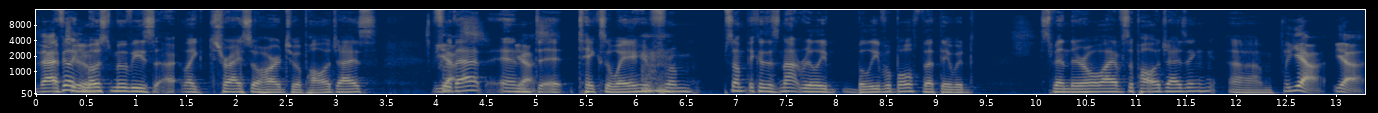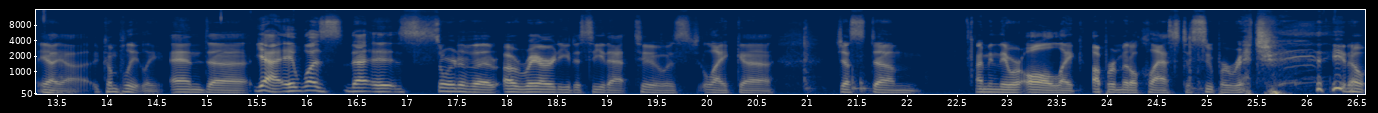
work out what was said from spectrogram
that I feel too. like most movies uh, like try so hard to apologize for Yes, that, and yes. it takes away from something because it's not really believable that they would spend their whole lives apologizing. Um, Yeah, yeah, yeah, yeah, completely. And uh, yeah, it was that is sort of a, a rarity to see that too. Is like uh, just, um, I mean, they were all like upper middle class to super rich, you know,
